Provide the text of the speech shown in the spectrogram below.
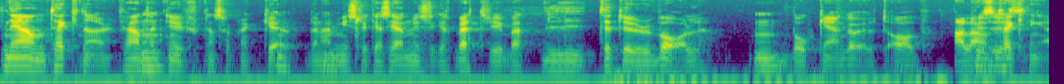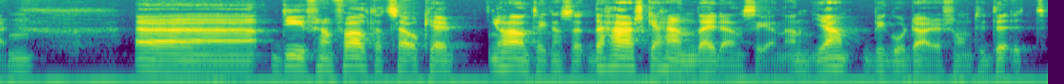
när jag antecknar, för jag antecknar ju fruktansvärt mycket. Den här Misslyckas igen, misslyckas bättre är ju bara ett litet urval. Boken jag gav ut av alla Precis. anteckningar. Eh, det är ju framförallt att säga, okej, jag har antecknat så att det här ska hända i den scenen. Ja, vi går därifrån till dit.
